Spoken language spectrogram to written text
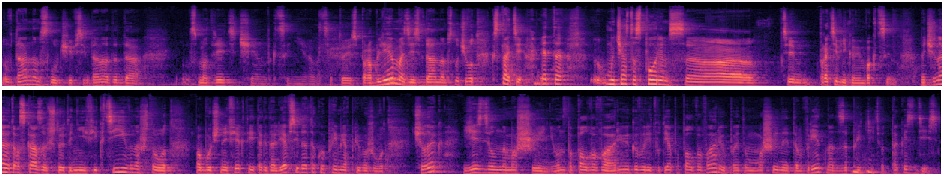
Но в данном случае всегда надо, да, смотреть, чем вакцинироваться. То есть проблема здесь в данном случае... Вот, кстати, это мы часто спорим с э, тем противниками вакцин, начинают рассказывать, что это неэффективно, что вот побочные эффекты и так далее. Я всегда такой пример привожу. Вот человек ездил на машине, он попал в аварию и говорит, вот я попал в аварию, поэтому машина это вред, надо запретить. Вот так и здесь.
